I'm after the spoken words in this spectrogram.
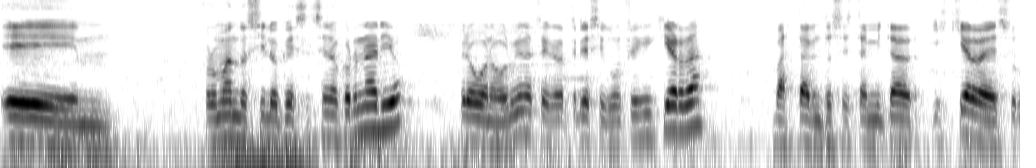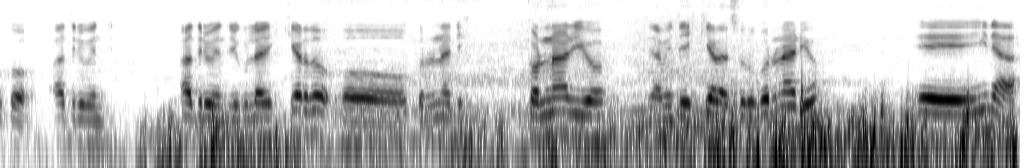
eh, formando así lo que es el seno coronario. Pero bueno, volviendo a esta arteria circunfleja izquierda, va a estar entonces esta mitad izquierda del surco atrioventricular izquierdo o coronario, coronario, la mitad izquierda del surco coronario. Eh, y nada,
